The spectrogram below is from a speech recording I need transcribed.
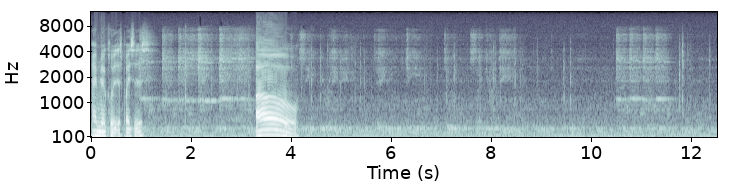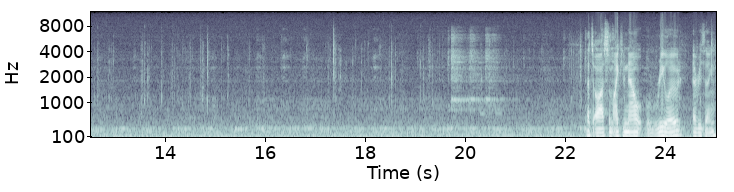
I have no clue what this place is. Oh. That's awesome. I can now reload everything.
